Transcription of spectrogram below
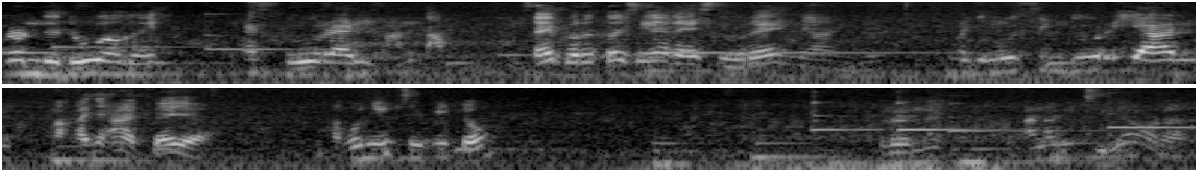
ronde dua guys. Es durian mantap. Saya baru tahu sih ada es duriannya lagi musim durian. Makanya ada ya. Aku nyicip dong Bener, anak kecilnya orang?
